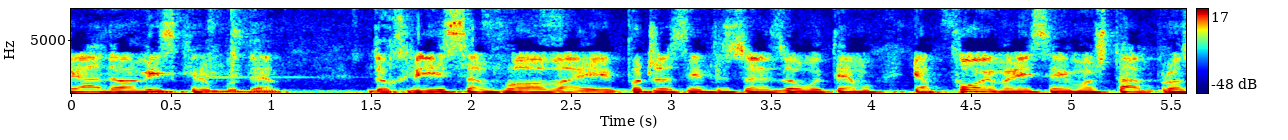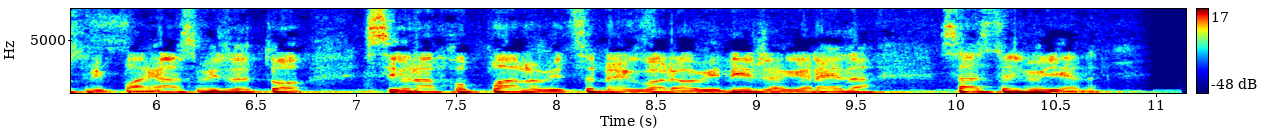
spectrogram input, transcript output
Ja da vam iskren budem, dok nisam ovaj, počeo se interesovati za ovu temu, ja pojma nisam imao šta prostorni plan. Ja sam mislio da to svi onako planovi Crne Gore, ovi nižeg reda, sastavljaju jedan.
